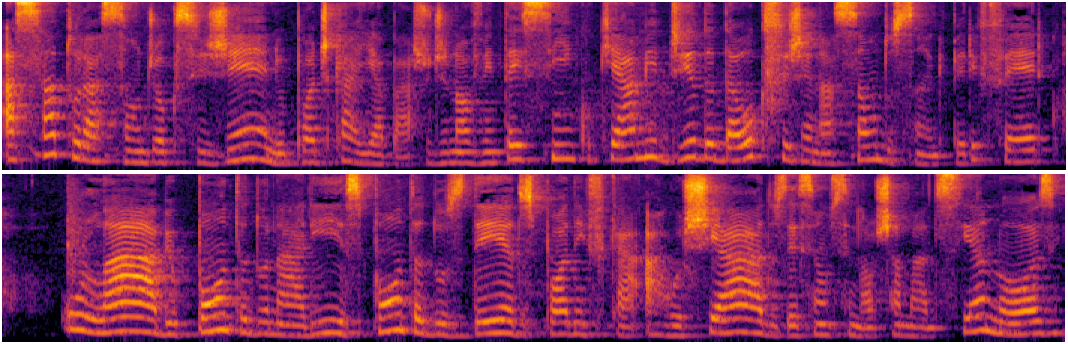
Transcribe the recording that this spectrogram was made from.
A saturação de oxigênio pode cair abaixo de 95, que é a medida da oxigenação do sangue periférico. O lábio, ponta do nariz, ponta dos dedos podem ficar arroxeados, esse é um sinal chamado cianose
